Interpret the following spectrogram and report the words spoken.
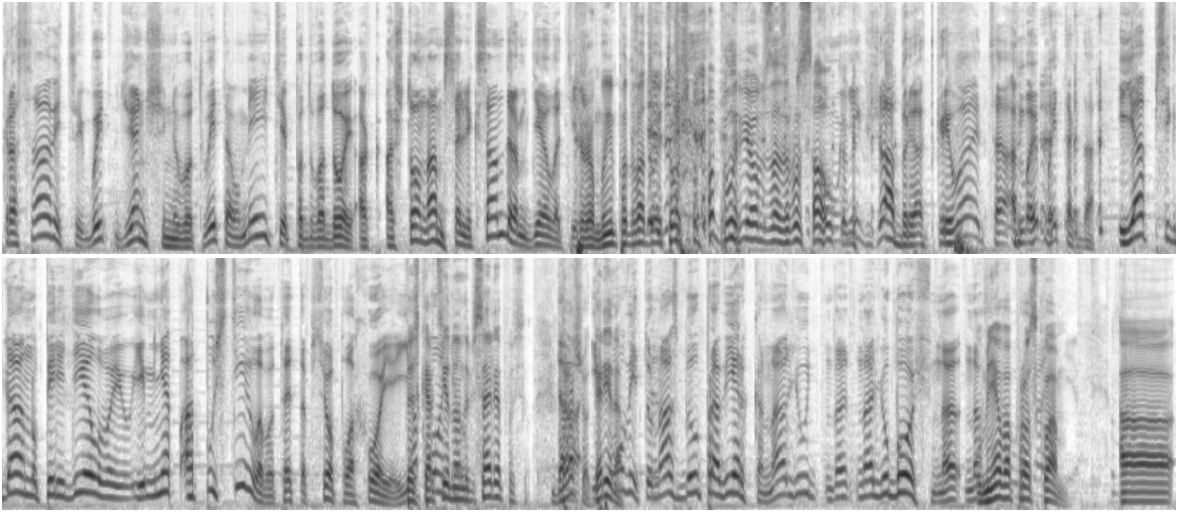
красавицы, вы, женщины, вот вы-то умеете под водой, а, а что нам с Александром делать? Скажи, мы под водой тоже поплывем за русалками. У них жабры открываются, а мы, мы тогда. И я всегда, ну, переделываю, и меня отпустило вот это все плохое. То есть картину написали, отпустил? Да, Хорошо, и Карина. у нас был проверка на, лю... на, на любовь. На, на у меня вопрос к вам. А,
